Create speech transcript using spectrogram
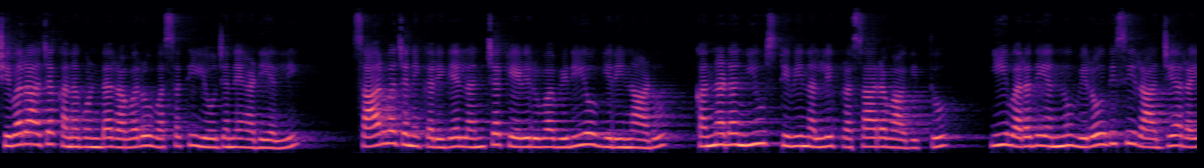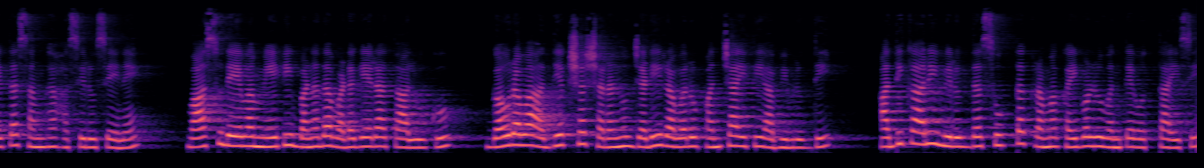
ಶಿವರಾಜ ಕನಗೊಂಡ ರವರು ವಸತಿ ಯೋಜನೆ ಅಡಿಯಲ್ಲಿ ಸಾರ್ವಜನಿಕರಿಗೆ ಲಂಚ ಕೇಳಿರುವ ವಿಡಿಯೋ ಗಿರಿನಾಡು, ಕನ್ನಡ ನ್ಯೂಸ್ ಟಿವಿನಲ್ಲಿ ಪ್ರಸಾರವಾಗಿತ್ತು. ಈ ವರದಿಯನ್ನು ವಿರೋಧಿಸಿ ರಾಜ್ಯ ರೈತ ಸಂಘ ಹಸಿರು ಸೇನೆ, ವಾಸುದೇವ ಮೇಟಿ ಬಣದ ವಡಗೇರ ತಾಲೂಕು ಗೌರವ ಅಧ್ಯಕ್ಷ ಶರಣು ಜಡೀರವರು ಪಂಚಾಯಿತಿ ಅಭಿವೃದ್ಧಿ ಅಧಿಕಾರಿ ವಿರುದ್ಧ ಸೂಕ್ತ ಕ್ರಮ ಕೈಗೊಳ್ಳುವಂತೆ ಒತ್ತಾಯಿಸಿ,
